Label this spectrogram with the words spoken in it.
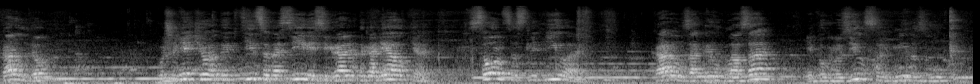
Карл лег. В вышине черные птицы носились, играли в догонялки. Солнце слепило. Карл закрыл глаза и погрузился в мир звуков.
